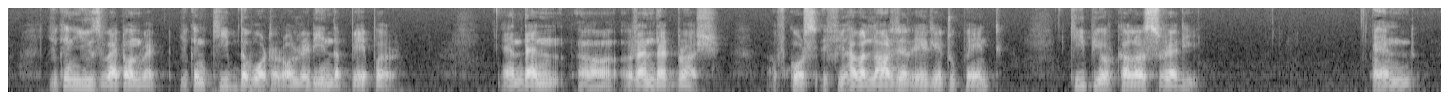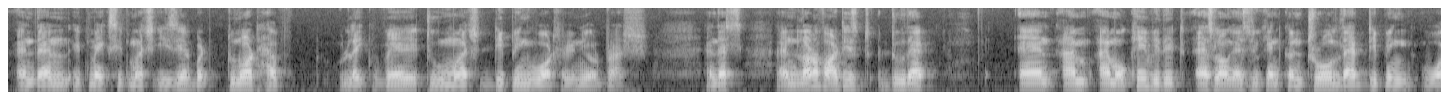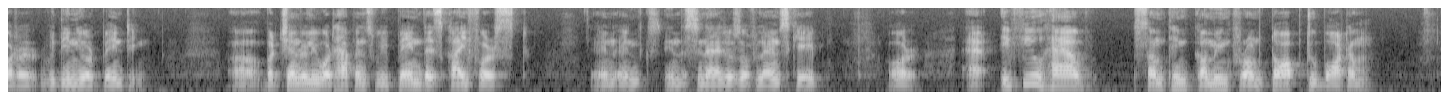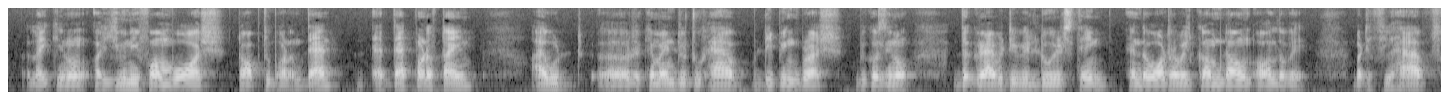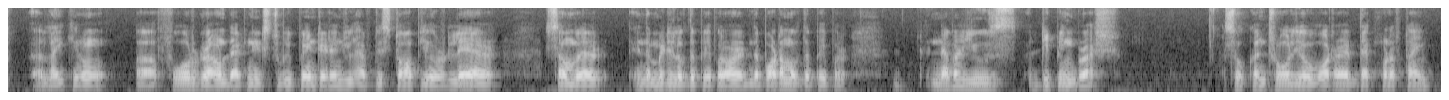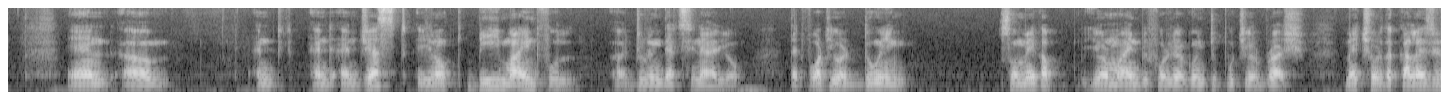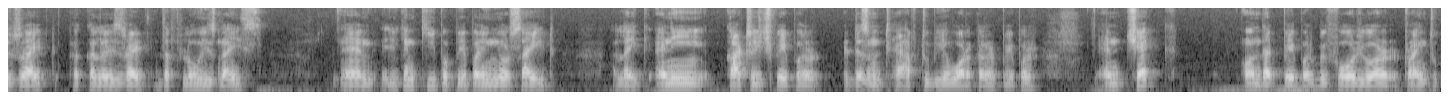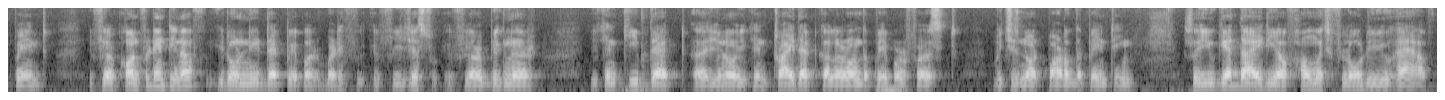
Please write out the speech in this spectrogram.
you can use wet on wet. You can keep the water already in the paper and then uh, run that brush. Of course if you have a larger area to paint keep your colors ready. And and then it makes it much easier but do not have like way too much dipping water in your brush. And that's and a lot of artists do that and i'm i'm okay with it as long as you can control that dipping water within your painting uh, but generally what happens we paint the sky first in in, in the scenarios of landscape or uh, if you have something coming from top to bottom like you know a uniform wash top to bottom that at that point of time i would uh, recommend you to have dipping brush because you know the gravity will do its thing and the water will come down all the way. But if you have uh, like you know a foreground that needs to be painted and you have to stop your layer somewhere in the middle of the paper or in the bottom of the paper never use dipping brush. So control your water at that point of time and um, and and and just you know be mindful uh, during that scenario that what you are doing so make up your mind before you are going to put your brush make sure the color is right the color is right the flow is nice. And you can keep a paper in your side like any cartridge paper. It doesn't have to be a watercolor paper. And check on that paper before you are trying to paint. If you are confident enough you don't need that paper. But if, if you just if you are a beginner you can keep that uh, you know you can try that color on the paper first which is not part of the painting. So you get the idea of how much flow do you have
